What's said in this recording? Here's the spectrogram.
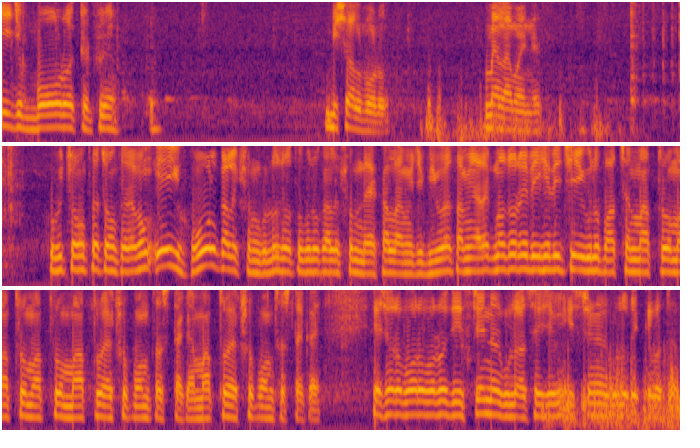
এই যে বড় একটা ট্রে বিশাল বড় মেলামাইনের খুবই চমৎকার চমৎকার। এবং এই হোল কালেকশনগুলো যতগুলো কালেকশন দেখালাম, এই যে ভিউয়ার্স আমি আরেক নজরে দেখে দিচ্ছি, এগুলো পাচ্ছেন মাত্র মাত্র মাত্র মাত্র একশো পঞ্চাশ টাকায়, মাত্র একশো পঞ্চাশ টাকায়। এছাড়া বড় বড় যে স্ট্রেনারগুলো আছে, এই যে স্ট্রেনারগুলো দেখতে পাচ্ছেন।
